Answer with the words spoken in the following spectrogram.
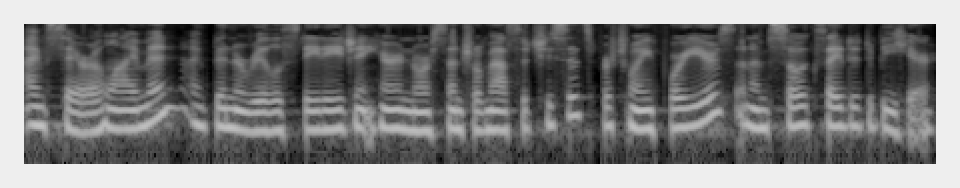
I'm Sara Lyman. I've been a real estate agent here in North Central Massachusetts for 24 years, and I'm so excited to be here.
